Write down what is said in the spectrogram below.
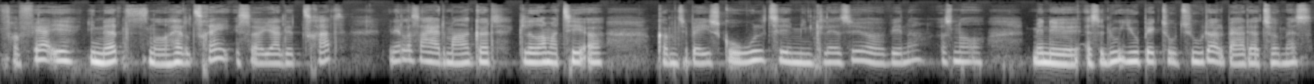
fra ferie i nat, sådan noget halv tre, så jeg er lidt træt. Men ellers så har jeg det meget godt. Glæder mig til at komme tilbage i skole til min klasse og venner og sådan noget. Men øh, altså nu er I jo begge to tutor, Alberte og Thomas.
